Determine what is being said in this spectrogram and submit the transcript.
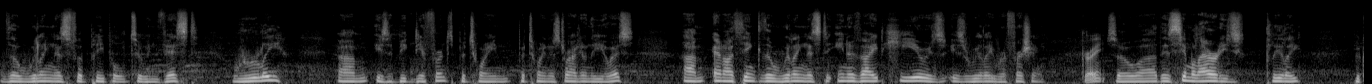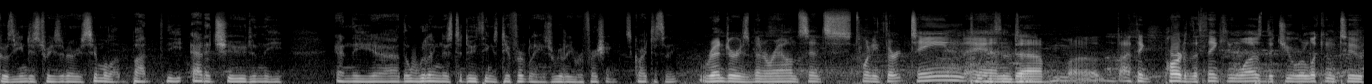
the willingness for people to invest rurally um, is a big difference between between Australia and the US. Um, and I think the willingness to innovate here is, is really refreshing. Great. So uh, there's similarities clearly because the industries are very similar, but the attitude and the and the uh, the willingness to do things differently is really refreshing. It's great to see. Render has been around since 2013, and um, uh, I think part of the thinking was that you were looking to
